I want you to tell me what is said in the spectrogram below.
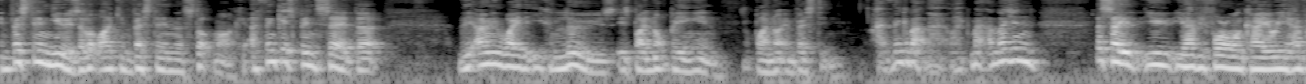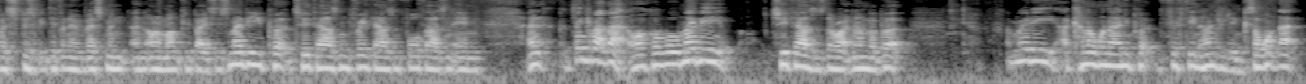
investing in you is a lot like investing in the stock market. I think it's been said that the only way that you can lose is by not being in, by not investing. I think about that. Like, imagine, let's say you, you have your 401k or you have a specific different investment and on a monthly basis. Maybe you put 2,000, 3,000, 4,000 in. And think about that. Like, Well, maybe 2,000 is the right number, but I'm really, I kind of want to only put 1,500 in because I want that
